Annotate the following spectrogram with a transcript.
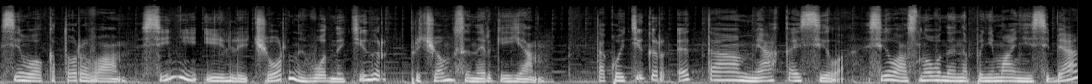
Символ которого синий или черный водный тигр, причем с энергией Ян. Такой тигр – это мягкая сила, сила, основанная на понимании себя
